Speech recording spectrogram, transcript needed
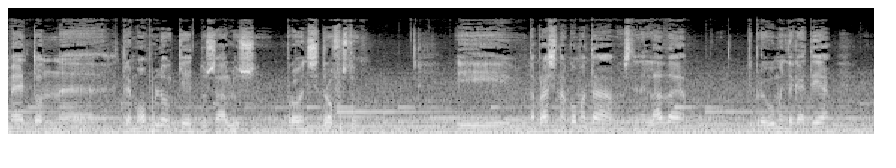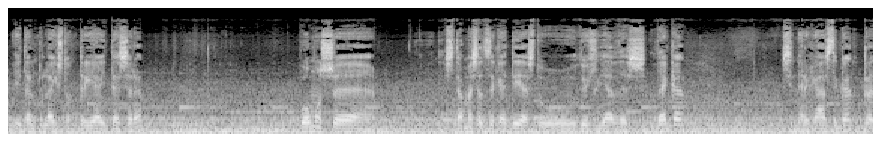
με τον ε, Τρεμόπουλο και τους άλλους πρώην συντρόφους του. Η, τα πράσινα κόμματα στην Ελλάδα την προηγούμενη δεκαετία ήταν τουλάχιστον τρία ή τέσσερα που όμως ε, στα μέσα της δεκαετίας του 2010 συνεργάστηκαν κρα,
